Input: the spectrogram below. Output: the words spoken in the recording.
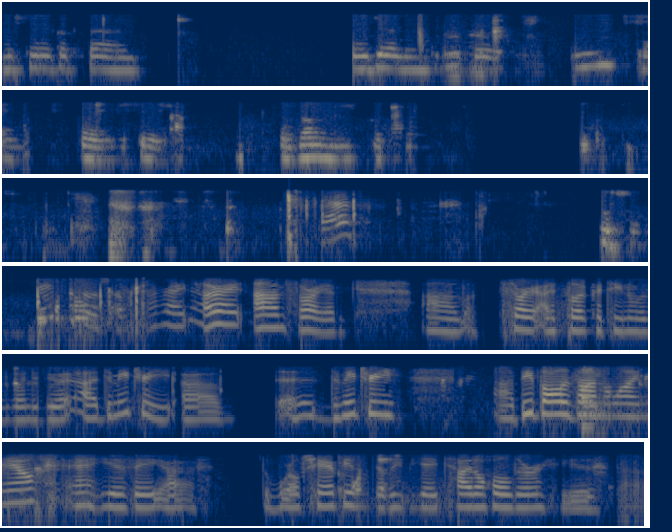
Это как-то All right, all right. I'm sorry. Um, sorry, I thought Katina was going to do it. Uh, Dimitri, uh, uh, Dimitri, uh, Bivol is on the line now. he is a uh, the world champion, WBA title holder. He is a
